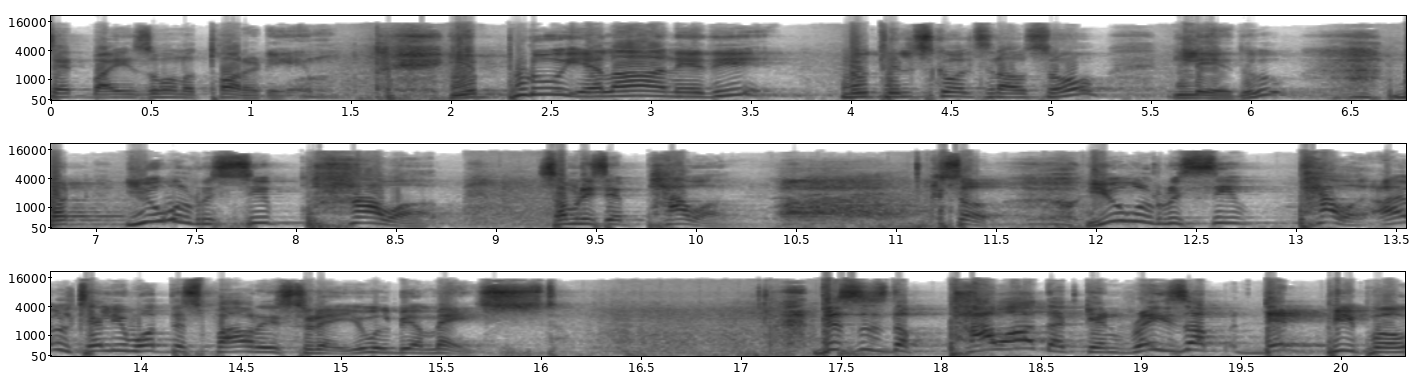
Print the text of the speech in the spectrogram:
set by his own authority ఎప్పుడు ఎలా అనేది నువ్వు తెలుసుకోవాల్సిన అవసరం లేదు. But you will receive power somebody say power. So you will receive power. I will tell you what this power is today. You will be amazed. This is the power that can raise up dead people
